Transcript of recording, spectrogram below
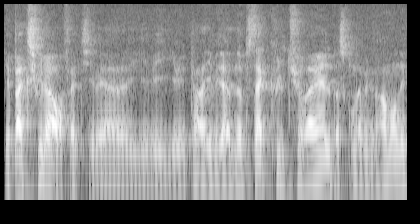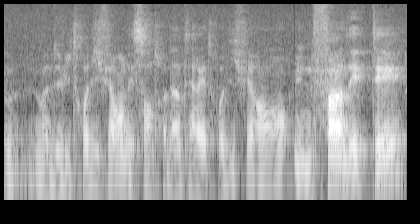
Il n'y a pas que celui-là en fait, il y, avait, il, y avait, il, y avait, un obstacle culturel parce qu'on avait vraiment des modes de vie trop différents, des centres d'intérêt trop différents. Une fin d'été,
